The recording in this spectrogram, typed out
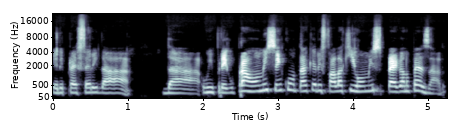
Ele prefere dar, dar o emprego para homens, sem contar que ele fala que homens pegam no pesado.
